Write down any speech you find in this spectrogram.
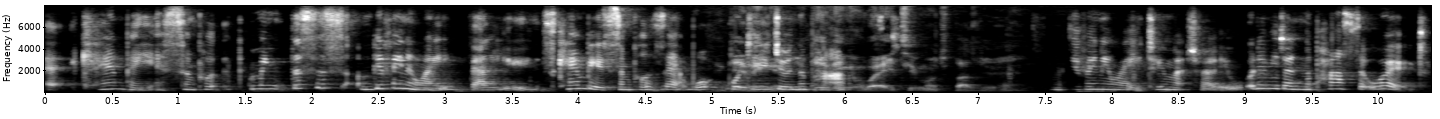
it can be as simple. I mean, this is I'm giving away value. This can be as simple as that. What, what did you do in the giving past? Giving away too much value? I'm giving away too much value. What have you done in the past that worked?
